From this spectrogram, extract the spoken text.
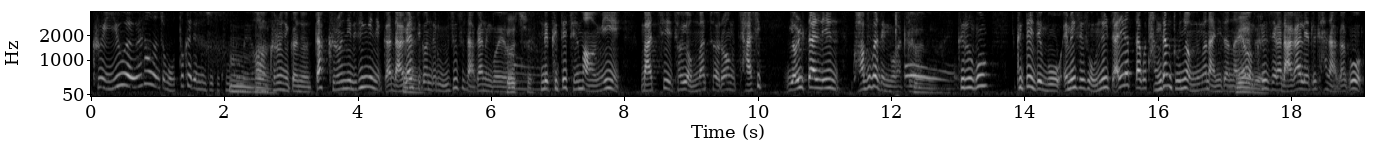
그 이후에 회사는 좀 어떻게 됐는지도 궁금해요. 음, 아, 그러니까요. 딱 그런 일이 생기니까 나갈 네. 직원들은 우수수 나가는 거예요. 그렇죠. 근데 그때 제 마음이 마치 저희 엄마처럼 자식 열 딸린 과부가 된 것 같아요. 그리고 그때 이제 뭐 MS에서 오늘 잘렸다고 당장 돈이 없는 건 아니잖아요. 네네. 네. 그래서 제가 나갈 애들 다 나가고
